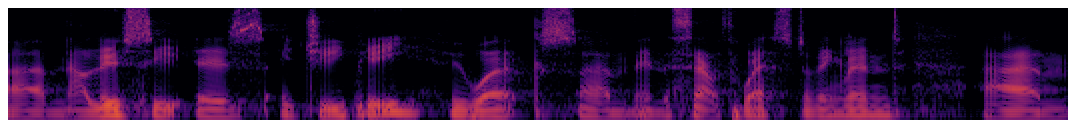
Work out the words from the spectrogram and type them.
Um, now, Lucy is a GP who works um, in the southwest of England. Um,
